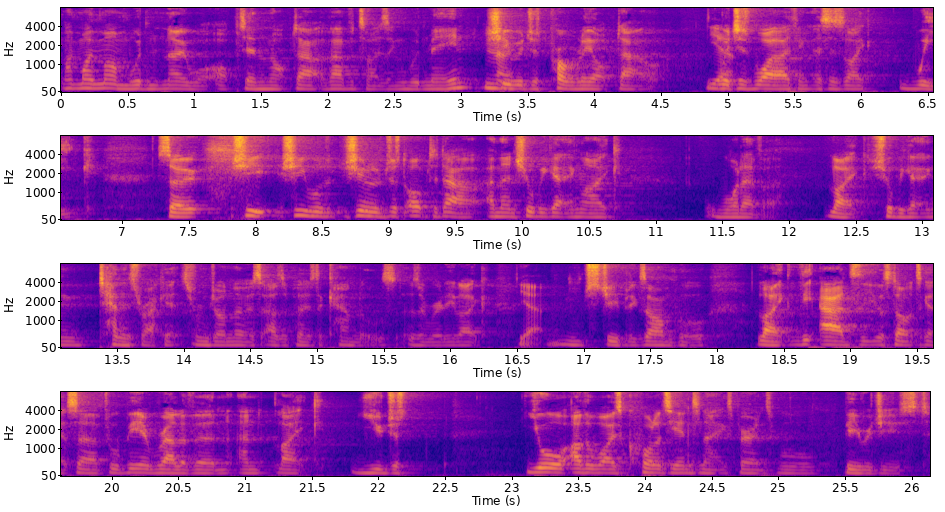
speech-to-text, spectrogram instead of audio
my, mum wouldn't know what opt in and opt out of advertising would mean. She would just probably opt out, yeah. which is why I think this is like weak. So she she will she'll have just opted out and then she'll be getting like whatever. Like she'll be getting tennis rackets from John Lewis as opposed to candles as a really like yeah. stupid example. Like the ads that you'll start to get served will be irrelevant and like you just your otherwise quality internet experience will be reduced.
